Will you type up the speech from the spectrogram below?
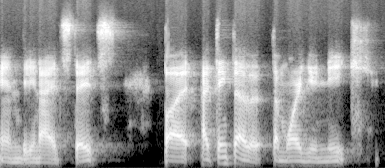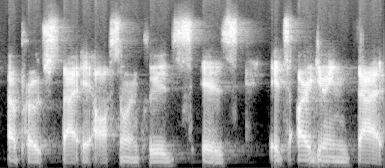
in the United States. But I think that the more unique approach that it also includes is it's arguing that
